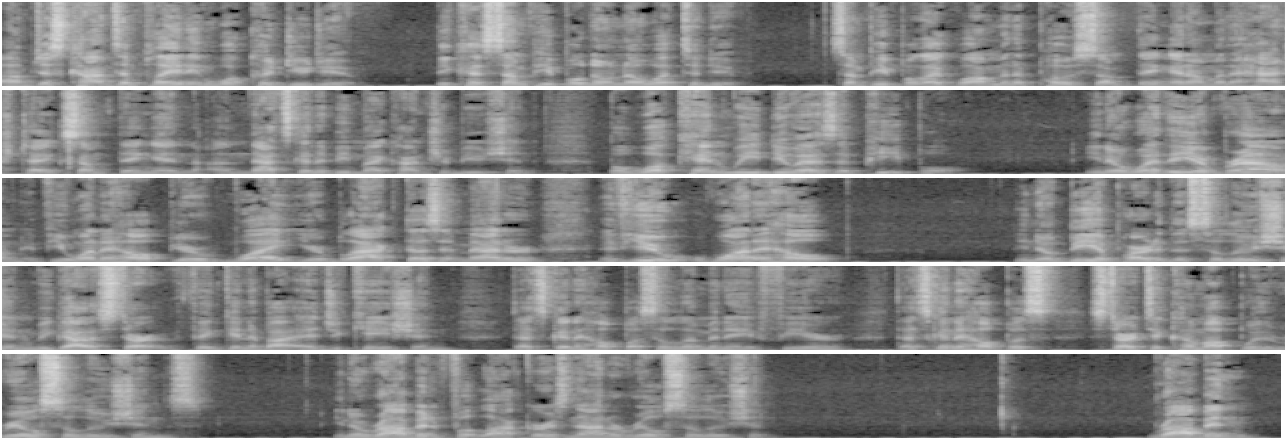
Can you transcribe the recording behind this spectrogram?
um, just contemplating what could you do because some people don't know what to do. Some people like, well, I'm going to post something and I'm going to hashtag something and, and that's going to be my contribution. But what can we do as a people? You know, whether you're brown, if you want to help, you're white, you're black, doesn't matter. If you want to help, you know, be a part of the solution, we got to start thinking about education. That's going to help us eliminate fear. That's going to help us start to come up with real solutions. You know, Robin Foot Locker is not a real solution. Robin,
